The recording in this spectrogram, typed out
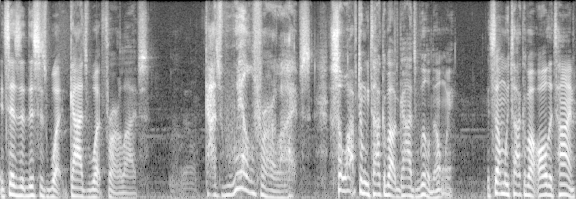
It says that this is what? God's what for our lives? God's will for our lives. So often we talk about God's will, don't we? It's something we talk about all the time,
